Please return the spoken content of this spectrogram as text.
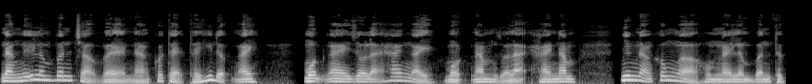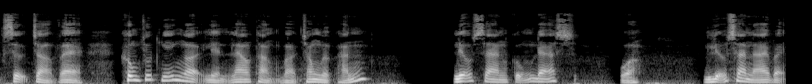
nàng nghĩ lâm vân trở về, nàng có thể thấy được ngay. Một ngày rồi lại hai ngày, một năm rồi lại hai năm. Nhưng nàng không ngờ hôm nay lâm vân thực sự trở về, không chút nghĩ ngợi liền lao thẳng vào trong ngực hắn. Liễu san cũng đã ủa? Liễu san là ai vậy?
